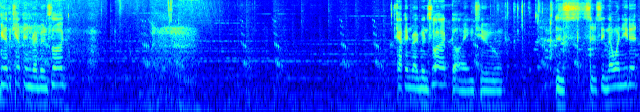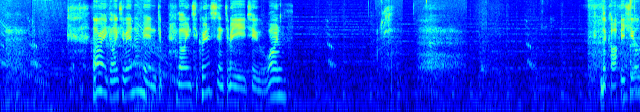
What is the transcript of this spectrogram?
Yeah, the captain Red Moon's log. Captain Red Moon's log going to... Is seriously no one needed? Alright, going to random and going to Chris in three, two, one. The coffee shield.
